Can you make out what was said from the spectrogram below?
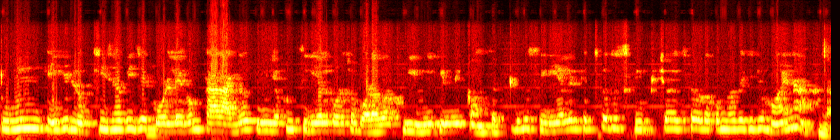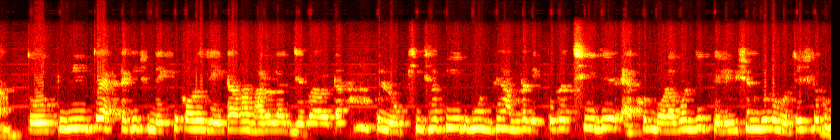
তুমি এই যে লক্ষ্মী ঝাবি যে করলে এবং তার আগেও তুমি যখন সিরিয়াল করেছ বরাবর খুব ইউনিক ইউনিক কনসেপ্ট কিন্তু সিরিয়ালের ক্ষেত্রে তো স্ক্রিপ্ট চয়েস ওরকম ভাবে কিছু হয় না। তো তুমি তো একটা কিছু দেখে করো যে এটা আমার ভালো লাগছে বা ওটা। তো লক্ষ্মী ঝাঁপির মধ্যে আমরা দেখতে পাচ্ছি যে এখন বরাবর যে টেলিভিশনগুলো হচ্ছে সেরকম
